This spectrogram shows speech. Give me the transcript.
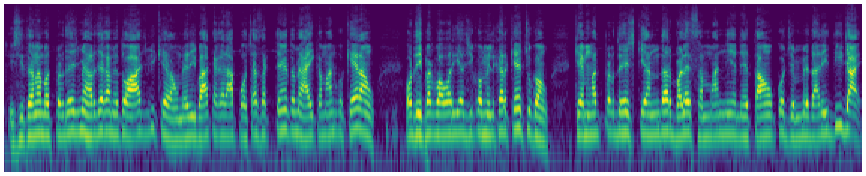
तो इसी तरह मध्य प्रदेश में हर जगह मैं तो आज भी कह रहा हूँ मेरी बात अगर आप पहुँचा सकते हैं तो मैं हाईकमान को कह रहा हूँ और दीपक बावरिया जी को मिलकर कह चुका हूँ कि मध्य प्रदेश के अंदर बड़े सम्मानीय नेताओं को ज़िम्मेदारी दी जाए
